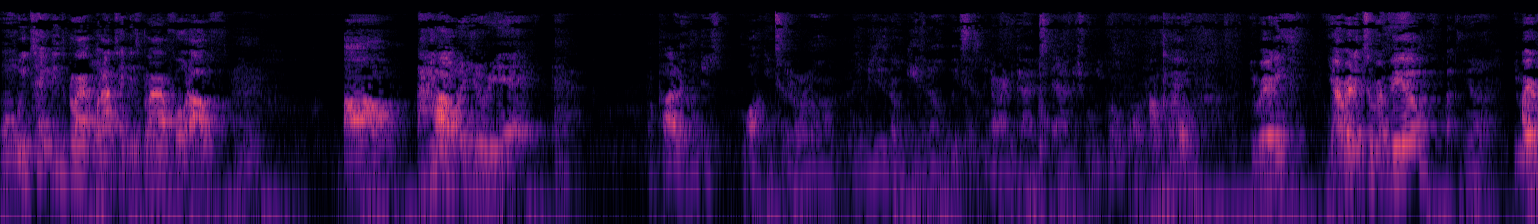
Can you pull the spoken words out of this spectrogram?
When we take these blind, when I take this blindfold off, um, you How gonna- would you react? I'm probably gonna just walk you to the room and we just gonna get it over with since we already got established what we both want. Okay, you ready? Y'all ready to reveal? Yeah, You ready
